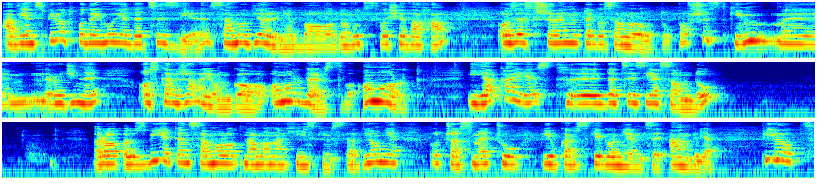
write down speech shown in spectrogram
A więc pilot podejmuje decyzję samodzielnie, bo dowództwo się waha o zestrzeleniu tego samolotu. Po wszystkim rodziny oskarżają go o morderstwo, o mord. I jaka jest y, decyzja sądu? Zbije ten samolot na monachijskim stadionie podczas meczu piłkarskiego Niemcy-Anglia. Pilot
